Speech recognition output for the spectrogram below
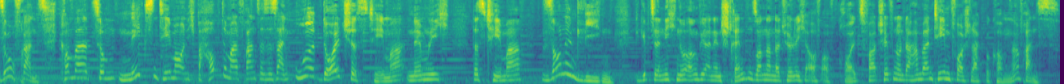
So, Franz, kommen wir zum nächsten Thema und ich behaupte mal, Franz, das ist ein urdeutsches Thema, nämlich das Thema Sonnenliegen. Die gibt's ja nicht nur irgendwie an den Stränden, sondern natürlich auch auf Kreuzfahrtschiffen und da haben wir einen Themenvorschlag bekommen, ne, Franz?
